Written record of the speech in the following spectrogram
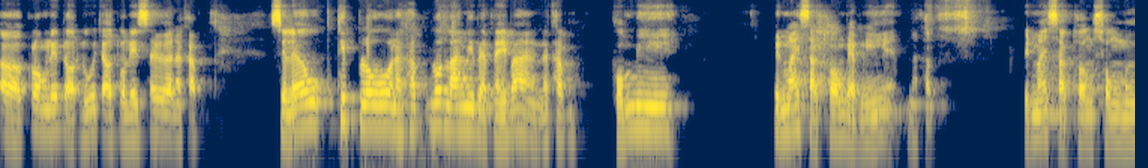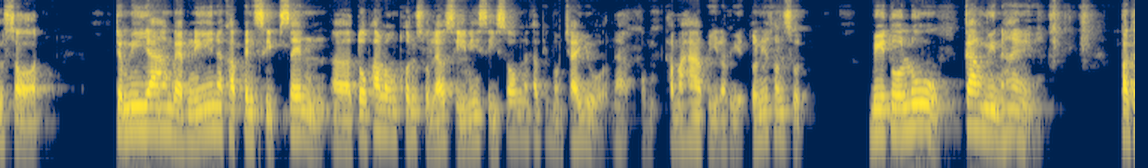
เอ่อกล้องเลดดอทหรือว่าจะเอาตัวเลเซอร์นะครับ เสร็จแล้วที่โปรนะครับลวดลายมีแบบไหนบ้างนะครับ ผมมีเป็นไม้สักทองแบบนี้นะครับ เป็นไม้สักทองทรงมือสอด จะมียางแบบนี้นะครับเป็นสิบเส้นตัวผ้าลงทนสุดแล้วสีนี้สีส้มนะครับที่ผมใช้อยู่นะครับผมทำมาห้าปีแล้วพี่ตัวนี้ทนสุด มีตัวลูกเก้ามิลให้ ปก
